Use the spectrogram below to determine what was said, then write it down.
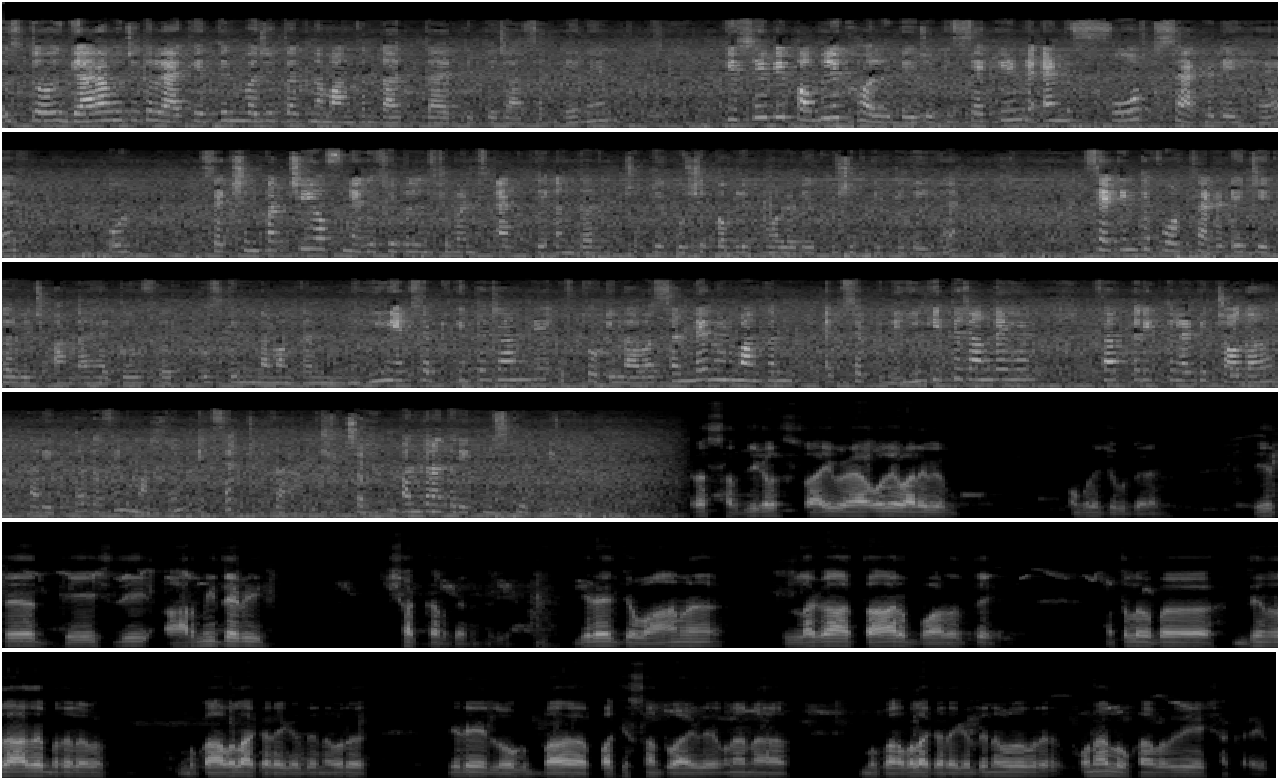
ਉਸ ਤੋਂ 11 ਵਜੇ ਤੋਂ ਲੈ ਕੇ 3 ਵਜੇ ਤੱਕ ਨਾਮਾਂਕਨ ਦਾ- ਦਾਇਰ ਕੀਤੇ ਜਾ ਸਕਦੇ ਨੇ ਕਿਸੇ ਵੀ ਪਬਲਿਕ ਹੌਲੀਡੇ ਜੋ ਕਿ ਸੈਕੰਡ ਐਂਡ ਫੋਰਥ ਸੈਟਰਡੇ ਹੈ ਉਹ section 25 of negotiable instruments act ਦੇ ਅੰਦਰ ਛੁੱਟੀ ਘੋਸ਼ਿਤ ਪਬਲਿਕ ਹੌਲੀਡੇ ਘੋਸ਼ਿਤ ਕੀਤੀ ਗਈ ਹੈ ਸੈਕੰਡ ਤੇ ਫੋਰਥ ਸੈਟਰਡੇ ਜੇਕਰ ਵਿੱਚ ਆਂਦਾ ਹੈ ਤਾਂ ਉਸ ਉਸ ਦਿਨ ਨਾਮਾਂਕਨ ਨਹੀਂ ਐਕਸੈਪਟ ਕੀਤੇ ਜਾਣਗੇ। ਉਸ ਤੋਂ ਇਲਾਵਾ ਸੰਡੇ ਨੂੰ ਨਾਮਾਂਕਨ ਐਕਸੈਪਟ ਨਹੀਂ ਕੀਤੇ ਜਾਂਦੇ ਹੈ। 7 ਤਰੀਕ ਤੋਂ ਲੈ ਕੇ 14 ਤਾਰੀਖ ਤੱਕ ਅਸੀਂ ਨਾਮਾਂਕਨ ਐਕਸੈਪਟ ਕਰਾਂਗੇ। 15 ਤਰੀਕ ਨੂੰ ਸਕੂਟਨੀ ਹੋਏਗੀ। ਜਿਹੜਾ ਸਰਜੀਕਲ ਸਟ੍ਰਾਈਕ ਹੋਇਆ ਉਹਦੇ ਬਾਰੇ ਵੀ ਉਂਗਲੀ ਚੁੱਕਦੇ ਰਹੇ। ਇਹ ਤੇ ਦੇਸ਼ ਦੀ ਆਰਮੀ ਤੇ ਵੀ ਸ਼ੱਕ ਕਰਦੇ ਨੇ। ਜਿਹੜੇ ਜਵਾਨ ਲਗਾਤਾਰ ਬਾਰਡਰ ਤੇ ਮਤਲਬ ਦਿਨ ਰਾਤ ਮਤਲਬ ਮੁਕਾਬਲਾ ਕਰੇ ਕਰਦੇ ਨੇ ਔਰ ਜਿਹੜੇ ਲੋਕ ਪਾਕਿਸਤਾਨ ਤੋਂ ਆਏ ਹੋਏ ਉਹਨਾਂ ਨਾਲ ਮੁਕਾਬਲਾ ਕਰੇ ਕਰਦੇ ਨੇ ਔਰ ਉਹਨਾਂ ਲੋਕਾਂ ਬਾਰੇ ਇਹ ਸ਼ੱਕ ਕਰੇ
